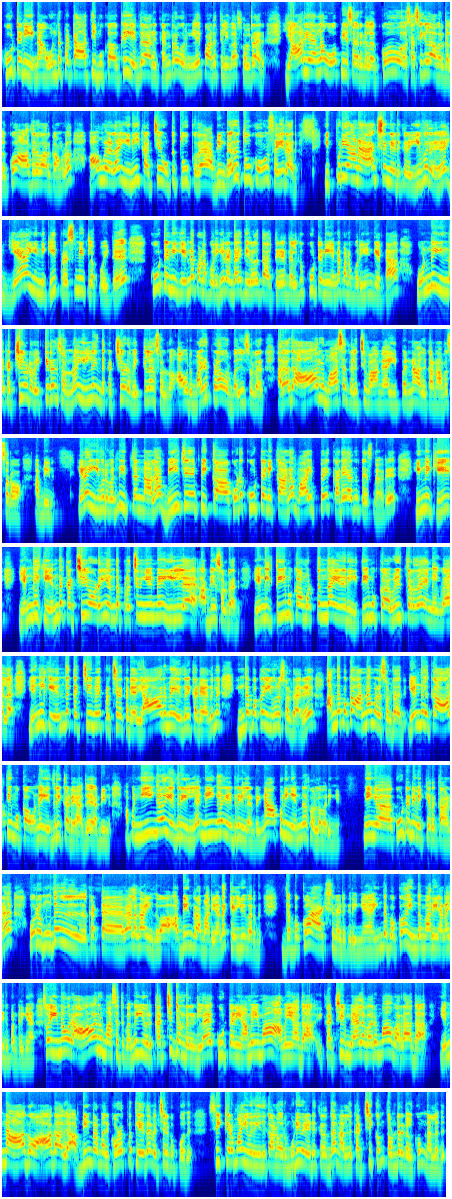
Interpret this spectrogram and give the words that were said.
கூட்டணி நாங்கள் ஒன்றுபட்ட அதிமுகவுக்கு எதிராக இருக்கன்ற ஒரு நிலைப்பாடை தெளிவாக சொல்கிறாரு யார் யாரெல்லாம் ஓபிஎஸ் அவர்களுக்கும் சசிகலா அவர்களுக்கும் ஆதரவாக இருக்காங்களோ அவங்களெல்லாம் இனி கட்சியை விட்டு தூக்குவேன் அப்படின்றது தூக்கவும் செய்கிறார் இப்படியான ஆக்ஷன் எடுக்கிற இவர் ஏன் இன்னைக்கு ப்ரெஸ் மீட்டில் போயிட்டு கூட்டணிக்கு என்ன பண்ண போகிறீங்க ரெண்டாயிரத்தி இருபத்தாறு தேர்தலுக்கு கூட்டணி என்ன பண்ண போகிறீங்கன்னு கேட்டால் ஒன்று இந்த கட்சியோட வைக்கிறேன்னு சொன்னோம் இல்லை இந்த கட்சியோட வைக்கலன்னு சொல்லணும் அவர் மழுப்பெல்லாம் ஒரு பதில் சொல்றாரு. அதாவது ஆறு மாசம் கழிச்சு வாங்க இப்போ என்ன அதுக்கான அவசரம் அப்படின்னு. ஏன்னா இவர் வந்து இத்தனை நாளா பிஜேபிக்கா கூட கூட்டணிக்கான வாய்ப்பே கிடையாதுன்னு பேசினவர். இன்னைக்கு எங்களுக்கு எந்த கட்சியோடையும் எந்த பிரச்சனையுமே இல்லை அப்படின்னு சொல்றாரு. எங்களுக்கு திமுக மட்டும்தான் எதிரி. திமுக வீழ்த்துறதா எங்களுக்கு வேலை. எங்களுக்கு எந்த கட்சியுமே பிரச்சனை கிடையாது. யாருமே எதிரி கிடையாதுன்னு இந்த பக்கம் இவரும் சொல்றாரு. அந்த பக்கம் அண்ணாமலை சொல்றாரு. எங்களுக்கு அதிமுக ஒன்றும் எதிரி கிடையாது அப்படின்னு. அப்போ நீங்களும் எதிரி இல்லை நீங்களும் எதிரி இல்லைன்றீங்கன்னா அப்போ நீங்கள் என்ன சொல்ல வரீங்க? நீங்கள் கூட்டணி வைக்கிறதுக்கான ஒரு முதல் கட்ட வேலை தான் இதுவா? அப்படின்ற மாதிரியான கேள்வி வருது. இந்த பக்கம் ஆக்ஷன் எடுக்கிறீங்க இந்த பக்கம் இந்த மாதிரியான இது பண்ணுறீங்க ஸோ இன்னும் ஒரு ஆறு மாதத்துக்கு வந்து இவர் கட்சி தொண்டர்களை கூட்டணி அமையுமா அமையாதா? கட்சி மேலே வருமா வராதா? என்ன ஆகும் ஆகாது? அப்படின்ற மாதிரி குழப்பத்திலே தான் வச்சிருக்க போகுது. சீக்கிரமாக இவர் இதுக்கான ஒரு முடிவை எடுக்கிறது தான் நல்ல கட்சிக்கும் தொண்டர்களுக்கும் நல்லது.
